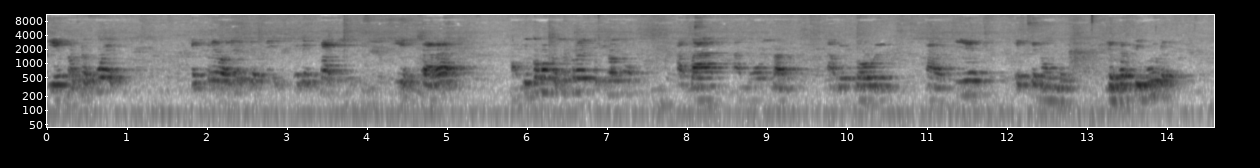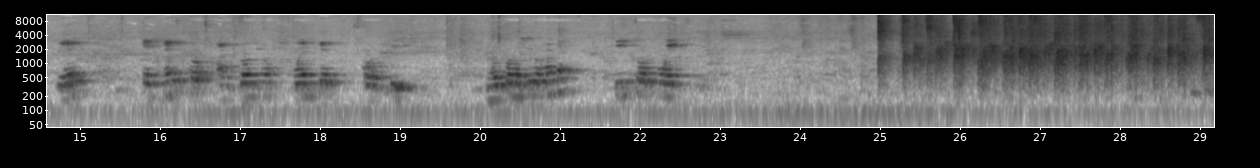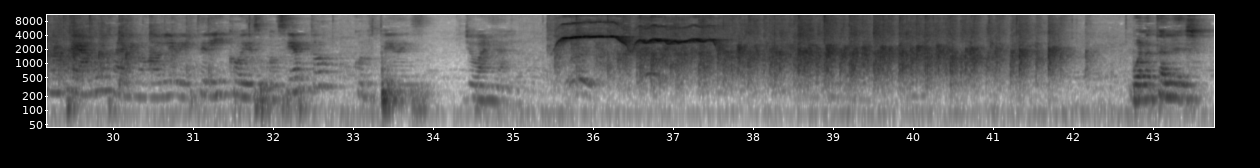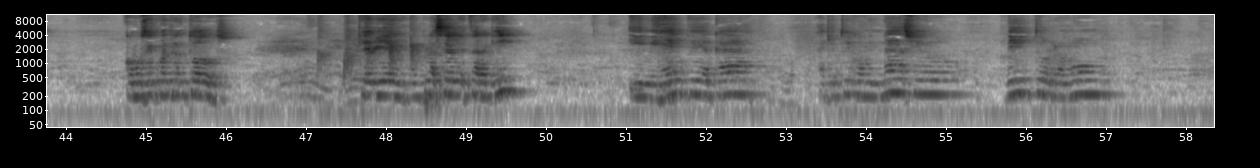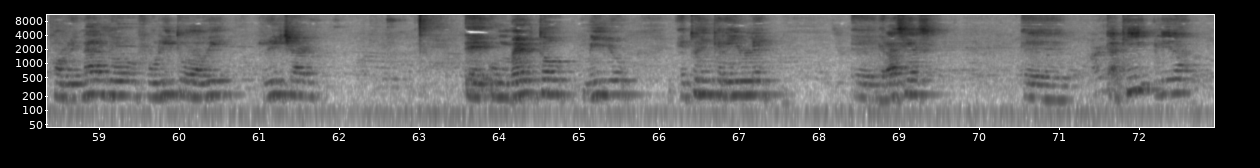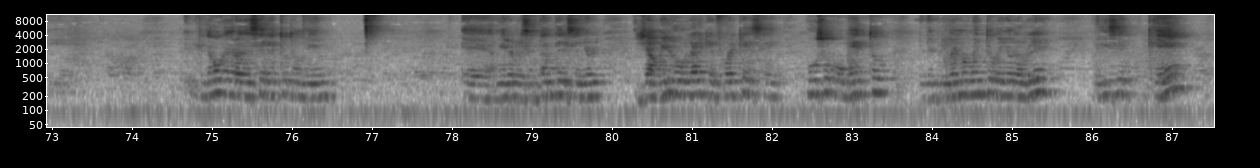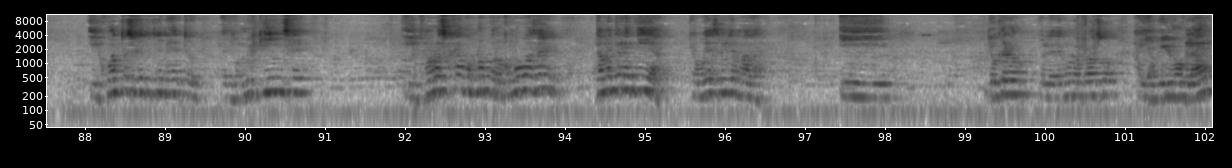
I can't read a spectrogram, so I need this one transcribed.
Y él no se fue. Él prevalece aquí, él está aquí y estará. Así como nosotros escuchamos a Bach, a Mozart, a Beethoven, así es este nombre, esa figura de Ernesto Antonio Fuentes Ortiz. No he conocido como Tito Fuentes. para que nos hable de este disco y de su concierto, con ustedes, Giovanni Dalio. Buenas tardes. ¿Cómo se encuentran todos? Qué bien, un placer estar aquí. Y mi gente acá, aquí estoy con Ignacio, Víctor, Ramón, con Reinaldo, Furito, David, Richard, eh, Humberto, Millo. Esto es increíble. Eh, gracias. Eh, aquí, Lida, tengo que agradecer esto también a mi representante, el señor Yamil Joglar, que fue el que se puso con esto desde el primer momento que yo le hablé. Me dice, ¿qué? ¿Y cuánto hace que tú tienes esto? El 2015. Y no lo sacamos, no, pero ¿cómo va a ser? Dame tres días que voy a hacer llamada. Y yo quiero que le den un aplauso a Yamil Joglar.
